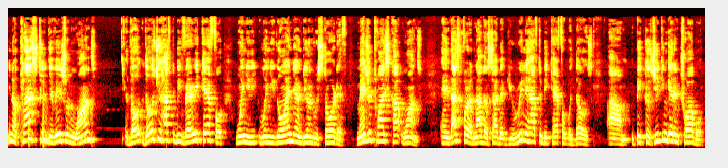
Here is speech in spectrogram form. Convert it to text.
you know, class two division ones, those, those you have to be very careful when you when you go in there and doing restorative. Measure twice, cut once. And that's for another subject. You really have to be careful with those um, because you can get in trouble.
